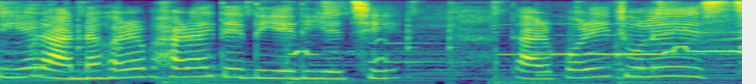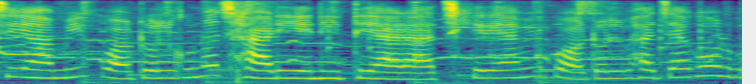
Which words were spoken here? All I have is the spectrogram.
নিয়ে রান্নাঘরের ভাড়াইতে দিয়ে দিয়েছি। তারপরেই চলে এসেছি আমি পটলগুলো ছাড়িয়ে নিতে। আর আজকের আমি পটল ভাজা করব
